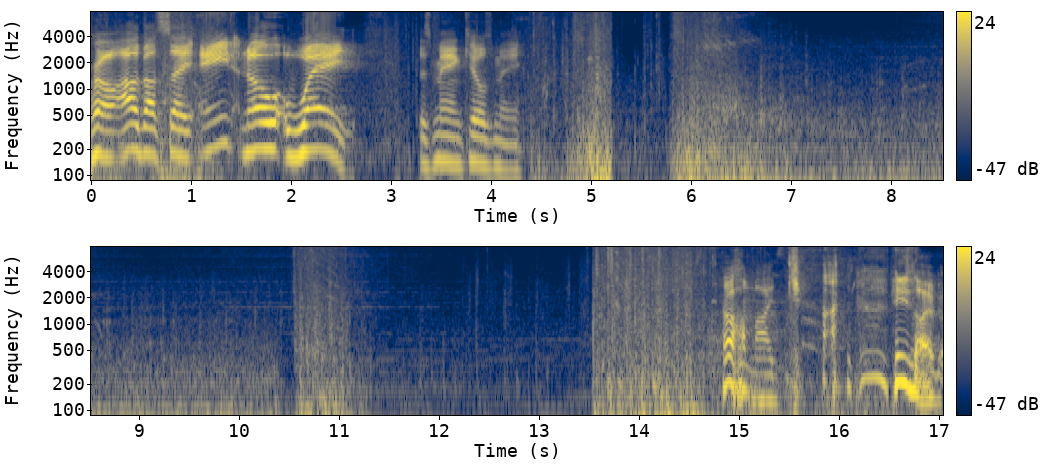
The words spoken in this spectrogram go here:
Bro, I was about to say, ain't no way this man kills me. Oh my god. He's like,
